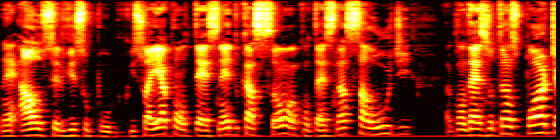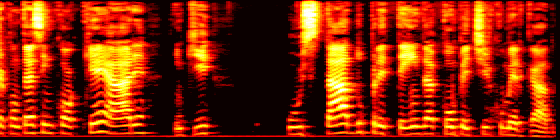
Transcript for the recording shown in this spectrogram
né, ao serviço público. Isso aí acontece na educação, acontece na saúde, acontece no transporte, acontece em qualquer área em que o Estado pretenda competir com o mercado.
